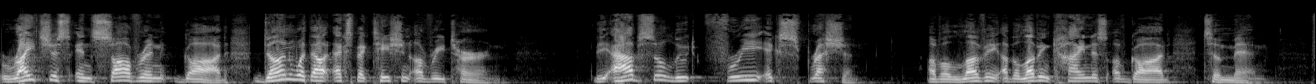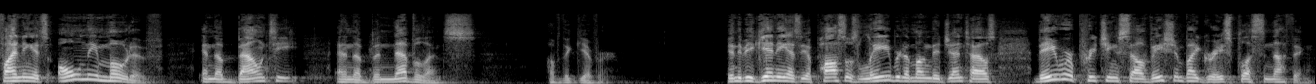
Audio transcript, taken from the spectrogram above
righteous and sovereign God, done without expectation of return. The absolute free expression of a loving, of the loving kindness of God to men, finding its only motive in the bounty and the benevolence of the giver. In the beginning, as the apostles labored among the Gentiles, they were preaching salvation by grace plus nothing.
